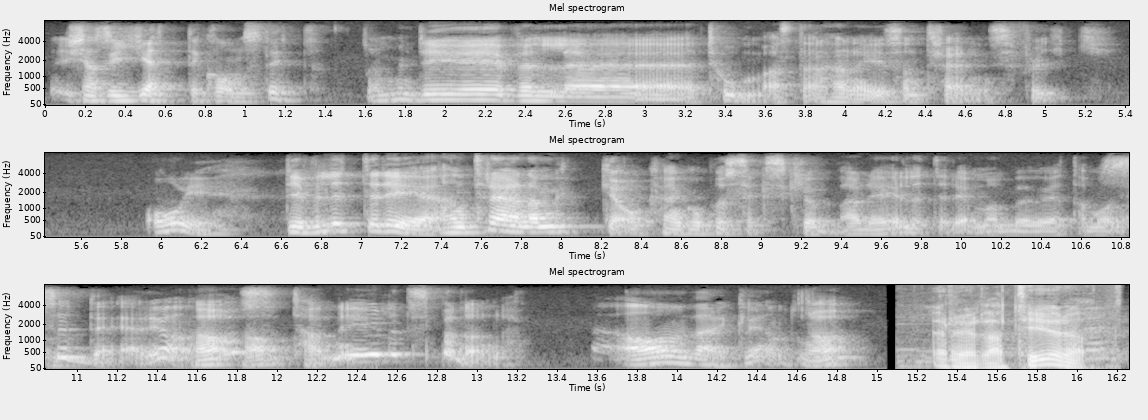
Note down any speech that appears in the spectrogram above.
Det känns ju jättekonstigt. Ja, men det är väl eh, Thomas där, han är ju sån träningsfreak. Oj, Det är väl lite det, han tränar mycket och han går på sexklubbar, det är lite det man behöver veta om så honom. där ja. Ja, så ja. att han är ju lite spännande. ja verkligen. Ja. Relaterat.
